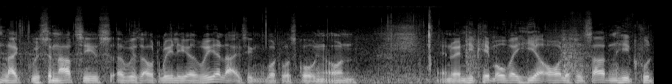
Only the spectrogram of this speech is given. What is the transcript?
like with the Nazis, uh, without really uh, realizing what was going on. And when he came over here, all of a sudden he could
